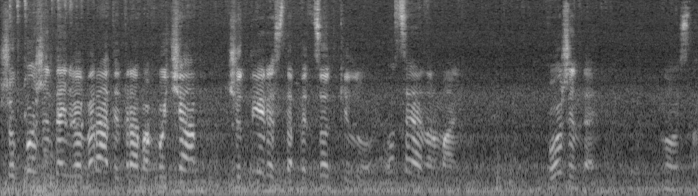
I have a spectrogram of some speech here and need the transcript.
Щоб кожен день вибирати, треба хоча б 400-500 кг. Оце нормально. Кожен день. Ну ось так.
